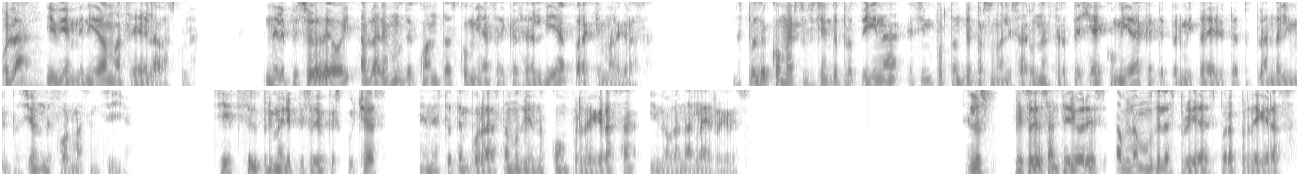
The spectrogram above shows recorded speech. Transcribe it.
Hola y bienvenido a Más de la báscula. En el episodio de hoy hablaremos de cuántas comidas hay que hacer al día para quemar grasa. Después de comer suficiente proteína, es importante personalizar una estrategia de comida que te permita adherirte a tu plan de alimentación de forma sencilla. Si este es el primer episodio que escuchas, en esta temporada estamos viendo cómo perder grasa y no ganarla de regreso. En los episodios anteriores hablamos de las prioridades para perder grasa,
